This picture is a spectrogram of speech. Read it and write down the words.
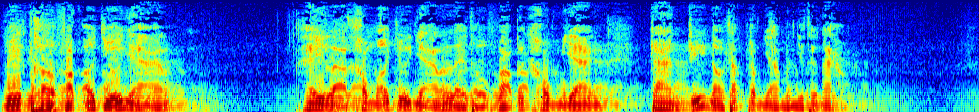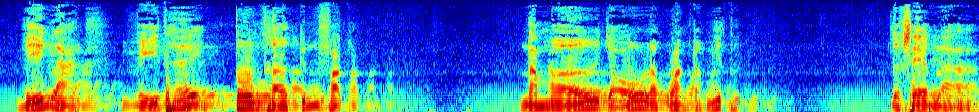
Việc thờ phật ở giữa nhà hay là không ở giữa nhà nó lệ thuộc vào cái không gian trang trí nội thất trong nhà mình như thế nào? Miễn là vị thế tôn thờ kính phật nằm ở chỗ là quan trọng nhất. Được xem là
